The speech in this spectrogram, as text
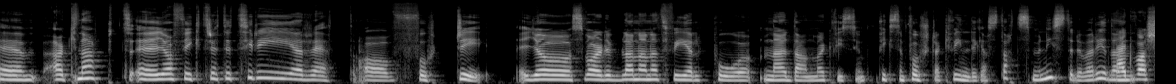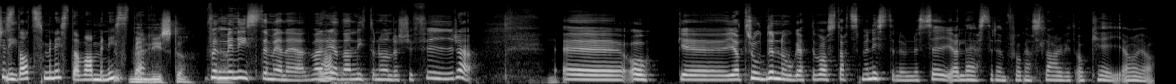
Eh, knappt. Eh, jag fick 33 rätt av 40. Jag svarade bland annat fel på när Danmark fick sin, fick sin första kvinnliga statsminister. Det var redan... Nej, det var inte statsminister, det var minister. Minister. För ja. minister menar jag. Det var ja. redan 1924. Mm. Eh, och jag trodde nog att det var statsministern nu när säger, jag läste den frågan slarvigt, okej, ja ja.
